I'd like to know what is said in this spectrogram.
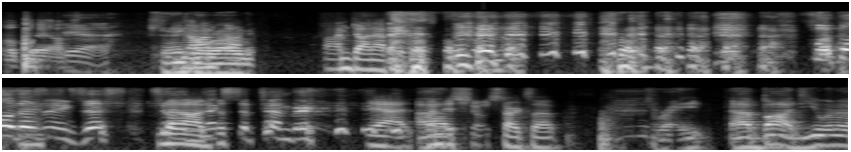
the playoffs. Yeah. Can't No, go wrong. I'm done after this. Football doesn't exist till No, next just- September. yeah, when Uh, this show starts up. right, uh, Bob. Do you want to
